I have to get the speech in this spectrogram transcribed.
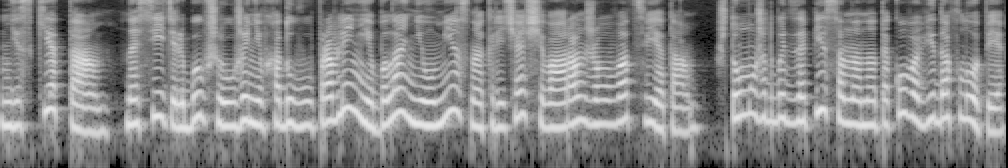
Дискета, носитель, бывший уже не в ходу в управлении, была неуместно кричащего оранжевого цвета. Что может быть записано на такого вида флоппи?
